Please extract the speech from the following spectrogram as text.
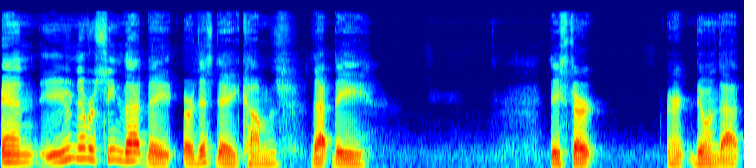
And you never seen that day or this day comes that they they start doing that.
